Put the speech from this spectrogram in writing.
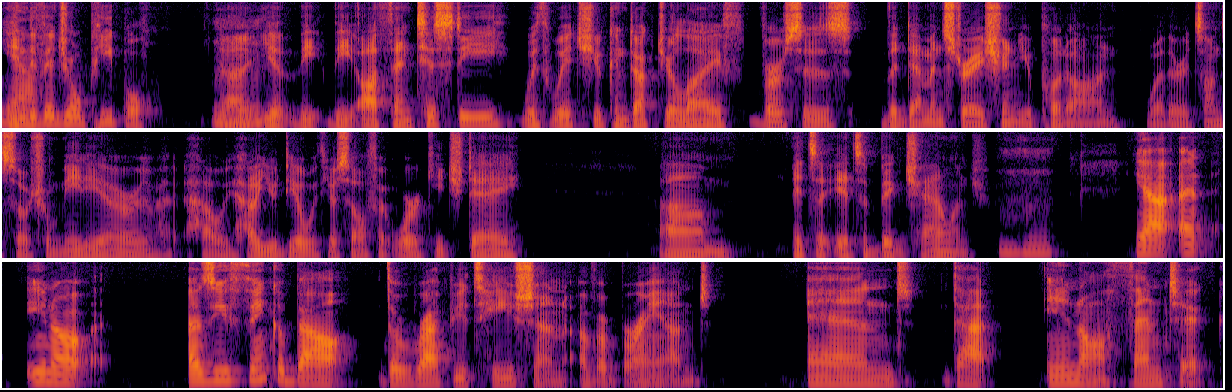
yeah. individual people. Uh, mm-hmm. You, the the authenticity with which you conduct your life versus the demonstration you put on, whether it's on social media or how how you deal with yourself at work each day. Um, it's a it's a big challenge. Mm-hmm. Yeah, and you know, as you think about the reputation of a brand and that inauthentic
